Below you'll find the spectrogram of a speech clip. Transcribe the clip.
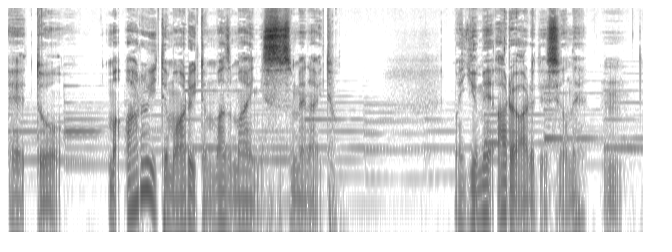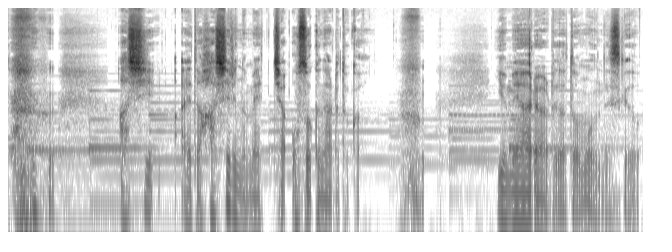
え、ー、と、まあ、歩いても歩いてもまず前に進めないと。まあ、夢あるあるですよね。うん。足、えっと、走るのめっちゃ遅くなるとか。夢あるあるだと思うんですけど、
